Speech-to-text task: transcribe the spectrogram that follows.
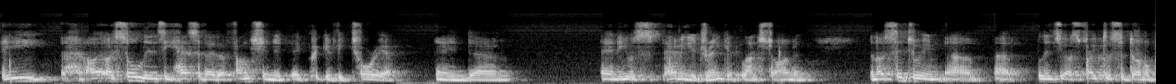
he, I, I, saw Lindsay Hassett at a function at, at Cricket Victoria, and um, and he was having a drink at lunchtime, and and I said to him, um, uh, Lindsay, I spoke to Sir Donald.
